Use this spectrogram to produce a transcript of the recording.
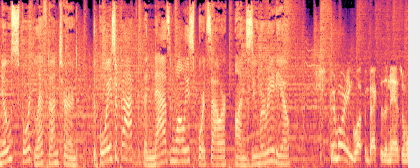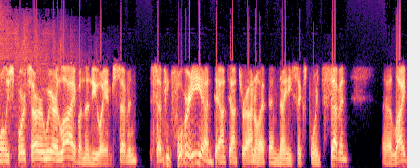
No sport left unturned. The boys are back, the Naz and Wally Sports Hour on Zoomer Radio. Good morning. Welcome back to the Naz and Wally Sports Hour. We are live on the new AM 7, 740 on downtown Toronto, FM 96.7. Uh, live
